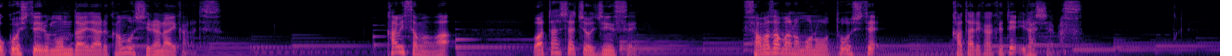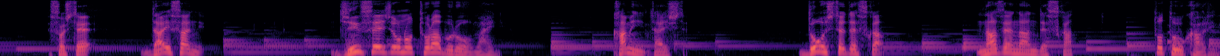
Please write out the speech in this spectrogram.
起こしている問題であるかもしれないからです。神様は私たちの人生にさまざまなものを通して語りかけていらっしゃいます。そして第三に人生上のトラブルを前に神に対して「どうしてですか？なぜなんですか?」と問う代わりに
